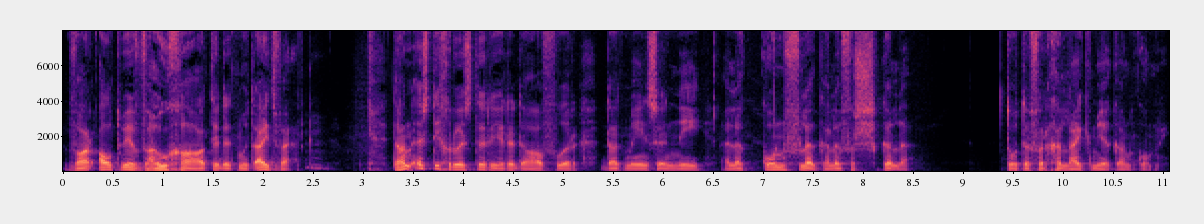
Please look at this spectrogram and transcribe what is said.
waar albei wou gehad het dit moet uitwerk dan is die grootste rede daarvoor dat mense nie hulle konflik, hulle verskille tot 'n vergelyk mee kan kom nie.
